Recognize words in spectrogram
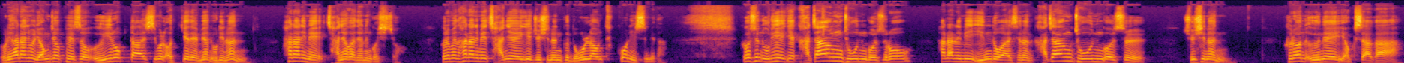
우리 하나님을 영접해서 의롭다 하심을 얻게 되면 우리는 하나님의 자녀가 되는 것이죠. 그러면 하나님의 자녀에게 주시는 그 놀라운 특권이 있습니다. 그것은 우리에게 가장 좋은 것으로 하나님이 인도하시는 가장 좋은 것을 주시는 그런 은혜의 역사가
